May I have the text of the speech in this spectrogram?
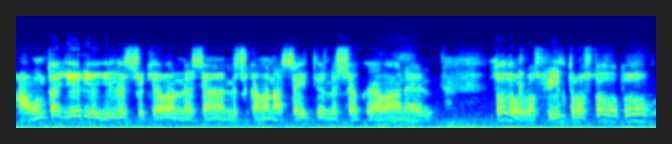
a un taller y allí les chequeaban, les, les checaban aceites, les chequeaban el, todo, los filtros, todo, todo,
